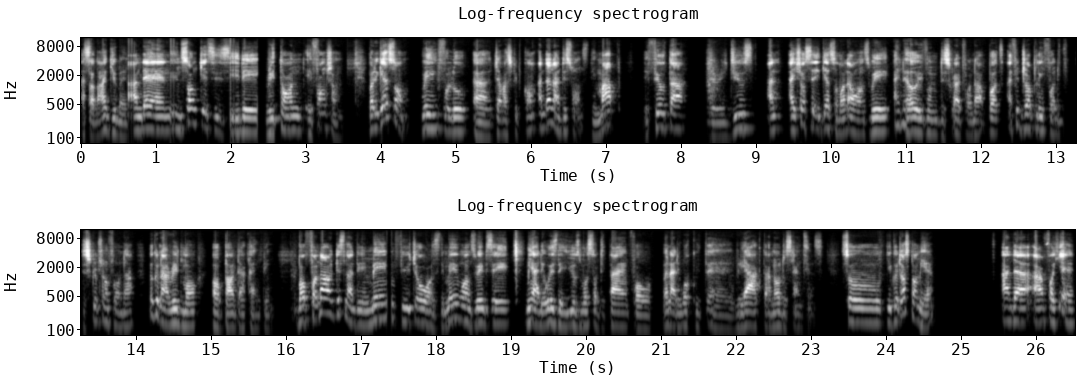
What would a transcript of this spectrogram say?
as an argument. And then in some cases dey return a function. But get some wey follow uh, javascript and then na these ones the map the filter the reduce and i should say get some other ones wey i no even describe for now but i fit drop link for the description for now. We're gonna read more about that kind of thing. But for now this na the main future ones the main ones wey be say me i dey always dey use most of the time for when i work with uh, react and all those kind of things. So you could just come here and uh, for here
